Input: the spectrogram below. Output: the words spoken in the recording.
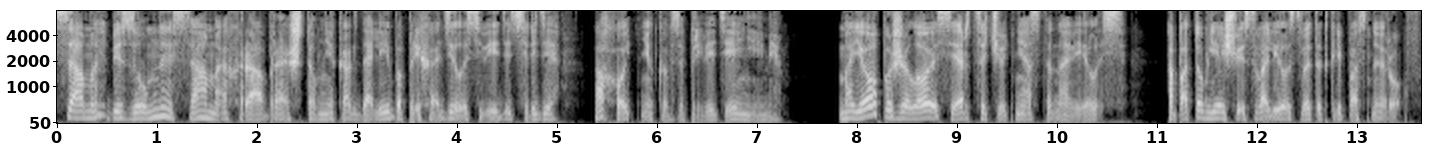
Самое безумное, самое храброе, что мне когда-либо приходилось видеть среди охотников за привидениями. Мое пожилое сердце чуть не остановилось. А потом я еще и свалилась в этот крепостной ров.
